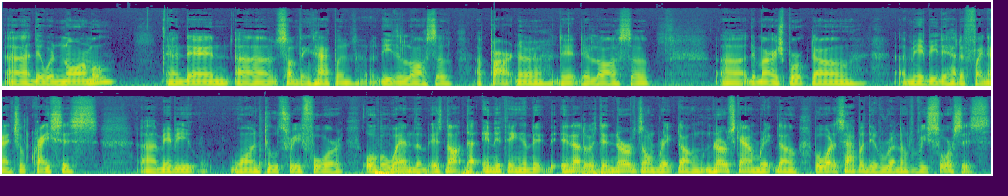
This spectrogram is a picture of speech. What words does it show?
Uh, they were normal and then uh, something happened. Either lost a, a partner, they, they lost a, uh, the marriage broke down. Uh, maybe they had a financial crisis. Uh, maybe one, two, three, four overwhelmed them. It's not that anything in the, in other words, the nerves don't break down. Nerves can break down, but what has happened? They run out of resources.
